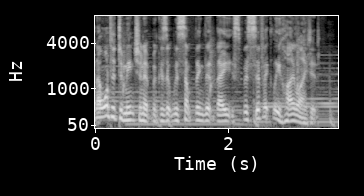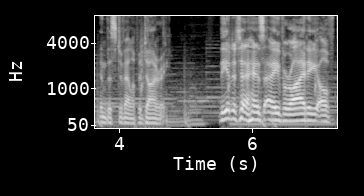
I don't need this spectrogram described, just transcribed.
and I wanted to mention it because it was something that they specifically highlighted in this developer diary. The editor has a variety of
